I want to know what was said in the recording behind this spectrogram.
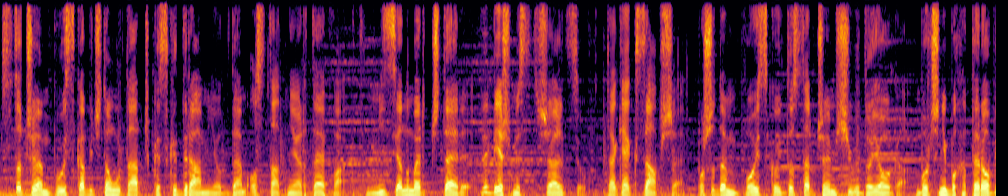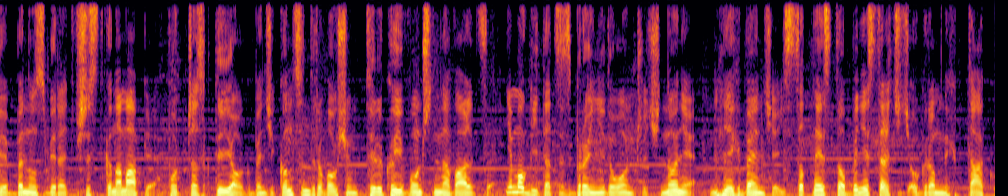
Stoczyłem błyskawiczną utaczkę z hydrami, oddałem ostatni artefakt. Misja numer 4. Wybierzmy strzelców. Tak jak zawsze, poszedłem w wojsko i dostarczyłem siły do joga. Boczni bohaterowie będą zbierać wszystko na mapie, podczas gdy jog będzie koncentrował się tylko i wyłącznie na walce. Nie mogli tacy zbrojni dołączyć, no nie, niech będzie. Istotne jest to, by nie stracić ogromnych ptaków.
